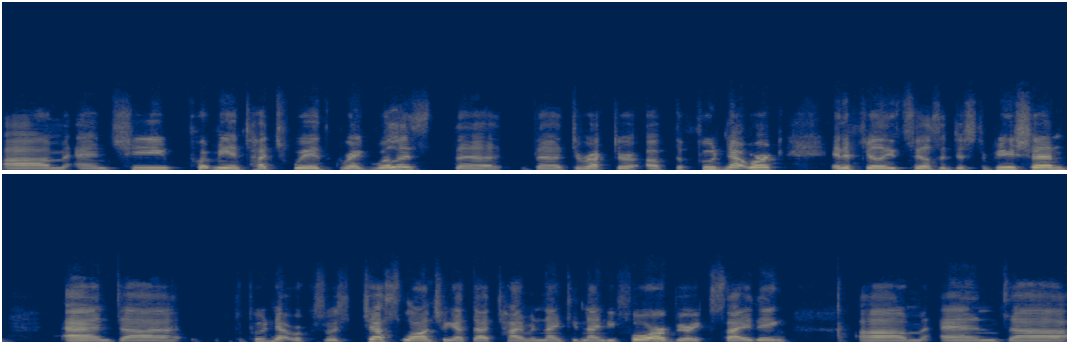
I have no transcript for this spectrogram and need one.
Um, and she put me in touch with Greg Willis, the, the director of the Food Network in affiliate sales and distribution. And uh, the Food Network was just launching at that time in 1994, very exciting. Um, and uh,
